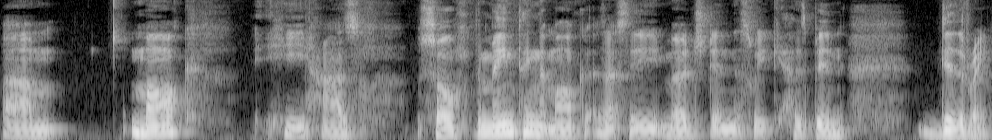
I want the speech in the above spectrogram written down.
Um, Mark, he has. So the main thing that Mark has actually merged in this week has been dithering.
